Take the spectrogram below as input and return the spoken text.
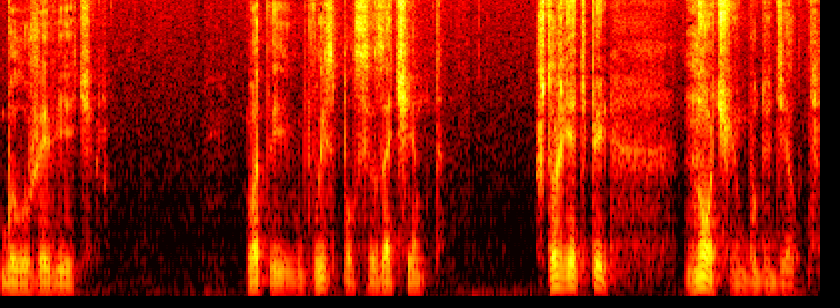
Был уже вечер. Вот и выспался зачем-то. Что же я теперь ночью буду делать?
